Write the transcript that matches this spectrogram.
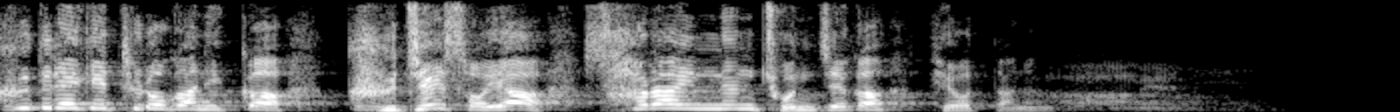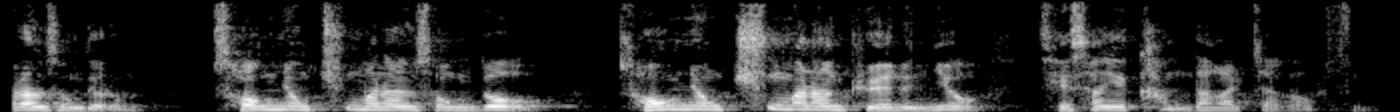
그들에게 들어가니까 그제서야 살아있는 존재가 되었다는 거예요. 사랑하는 성도 여러분, 성령 충만한 성도, 성령 충만한 교회는요, 세상에 감당할 자가 없습니다.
